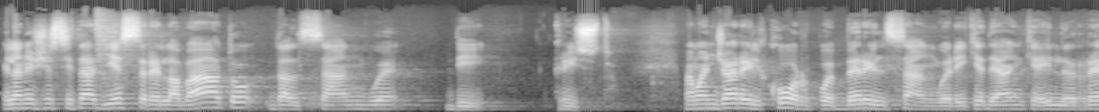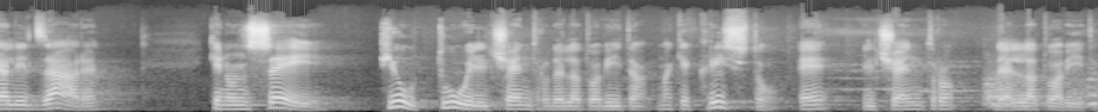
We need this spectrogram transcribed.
è la necessità di essere lavato dal sangue di Cristo. Ma mangiare il corpo e bere il sangue richiede anche il realizzare che non sei più tu il centro della tua vita, ma che Cristo è il centro della tua vita.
